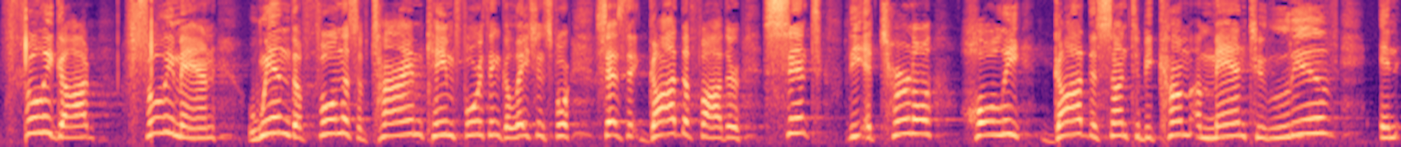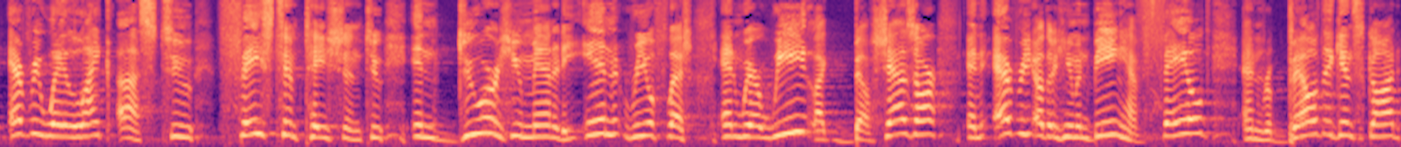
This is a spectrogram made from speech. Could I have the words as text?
fully God, fully man. When the fullness of time came forth in Galatians 4, says that God the Father sent the eternal, holy God the Son to become a man to live in every way like us, to face temptation, to endure humanity in real flesh. And where we, like Belshazzar and every other human being, have failed and rebelled against God,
